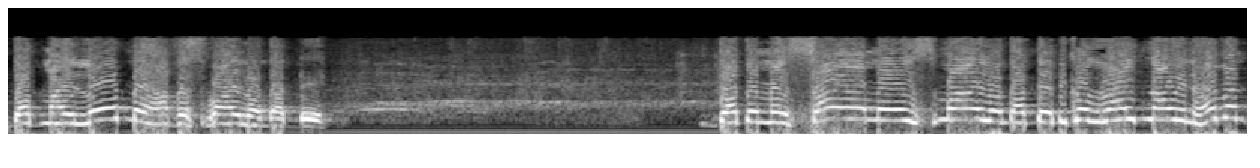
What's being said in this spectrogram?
that my Lord may have a smile on that day. That the Messiah may smile on that day. Because right now in heaven,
